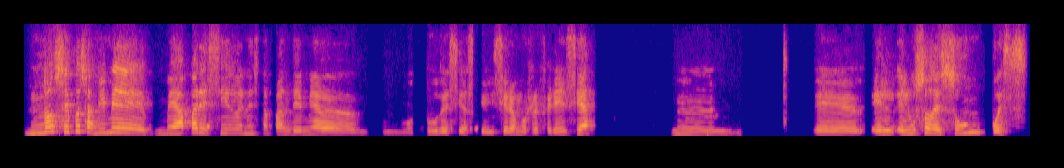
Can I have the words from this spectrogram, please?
No sé, pues a mí me, ha parecido en esta pandemia, como tú decías que hiciéramos referencia, mm, eh, el, uso de Zoom, pues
